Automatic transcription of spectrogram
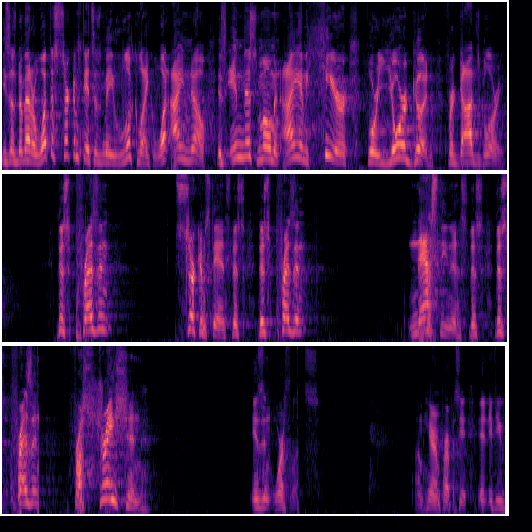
He says, no matter what the circumstances may look like, what I know is in this moment, I am here for your good, for God's glory. This present circumstance, this, this present nastiness, this, this present frustration isn't worthless. I'm here on purpose. If you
